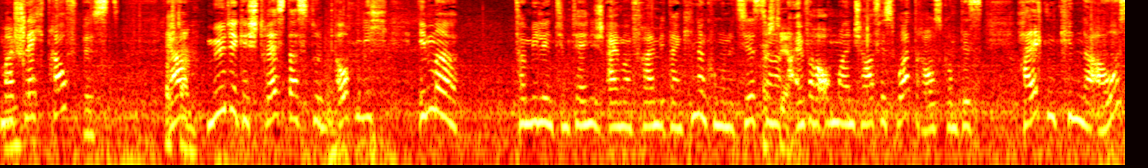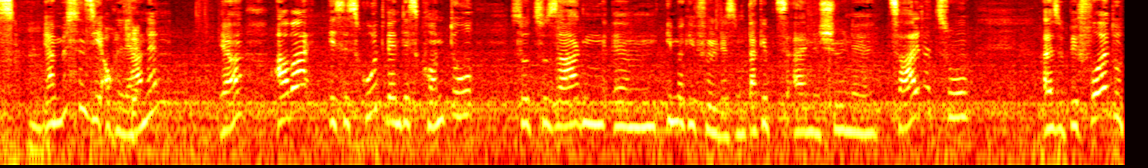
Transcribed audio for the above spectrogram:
mal schlecht drauf bist. Ja, Mhm. Verstanden. müde, gestresst, dass du auch nicht immer familienteamtechnisch einwandfrei mit deinen Kindern kommunizierst, Verstehe. sondern einfach auch mal ein scharfes Wort rauskommt. Das halten Kinder aus. Mhm. Ja, müssen sie auch lernen. Ja, aber es ist gut, wenn das Konto sozusagen ähm, immer gefüllt ist. Und da gibt es eine schöne Zahl dazu. Also bevor du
